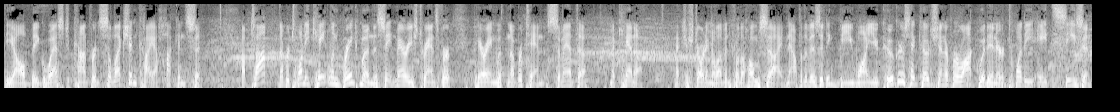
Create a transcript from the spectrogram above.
the All Big West Conference selection, Kaya Hawkinson. Up top, number 20, Caitlin Brinkman, the St. Mary's transfer, pairing with number 10, Samantha McKenna. That's your starting 11 for the home side. Now for the visiting BYU Cougars, head coach Jennifer Rockwood in her 28th season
